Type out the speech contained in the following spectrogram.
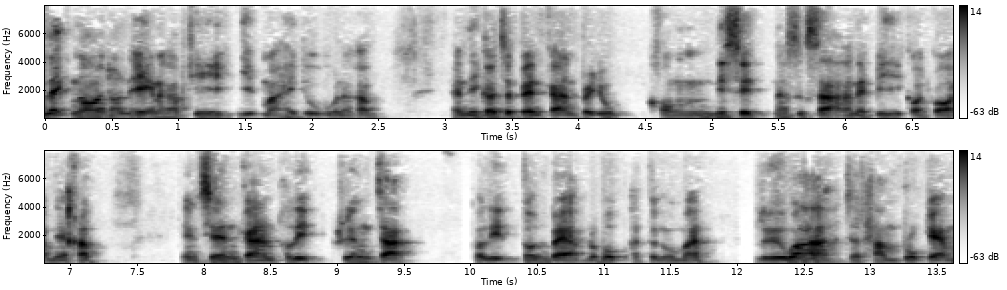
เล็กน้อยเท่านั้นเองนะครับ ที่หยิบมาให้ดูนะครับ อันนี้ก็จะเป็นการประยุกต์ของนิสิตนักศึกษาในปีก่อนๆเนี่ยครับ อย่างเช่น การผลิตเครื่องจักร ผลิตต้นแบบระบบอัตโนมัติ หรือว่าจะทำโปรแกรม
